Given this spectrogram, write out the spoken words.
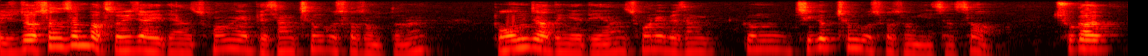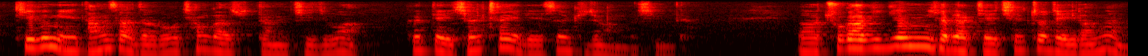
유조선 선박 소유자에 대한 손해배상 청구 소송 또는 보험자 등에 대한 손해배상금 지급 청구 소송에 있어서 추가 기금이 당사자로 참가할 수 있다는 지지와 그때의 절차에 대해서 규정한 것입니다. 어, 추가기금 협약 제7조 제1항은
